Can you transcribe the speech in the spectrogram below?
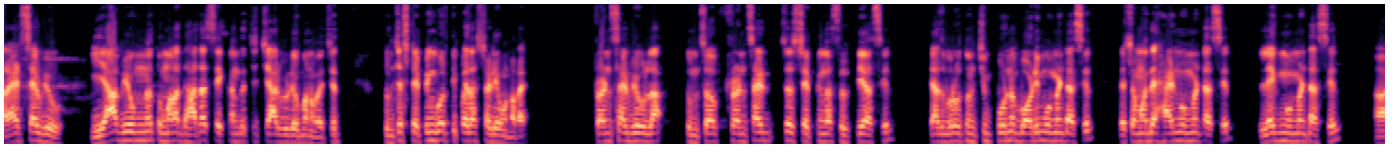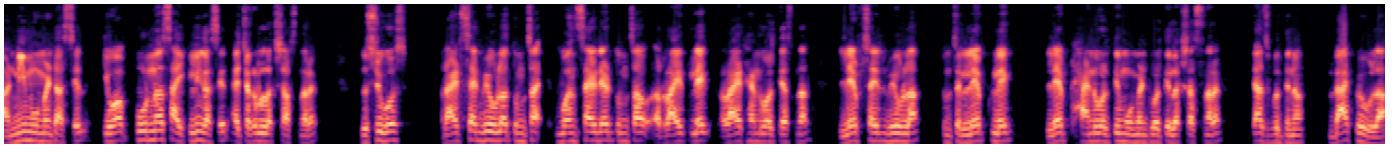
right side view या व्ह्यूनं तुम्हाला दहा दहा सेकंदाचे चार व्हिडिओ बनवायचे तुमच्या स्टेपिंग वरती पहिला स्टडी होणार आहे. फ्रंट साईड व्ह्यूला तुमचं फ्रंट साईडचं स्टेपिंग असेल ते असेल. त्याचबरोबर तुमची पूर्ण बॉडी मुवमेंट असेल त्याच्यामध्ये हँड मुवमेंट असेल लेग मुवमेंट असेल नी मुवमेंट असेल किंवा पूर्ण सायकलिंग असेल याच्याकडे लक्ष असणार आहे. दुसरी गोष्ट राईट साईड व्ह्यूला तुमचा वन साइडेड तुमचा राईट लेग राईट हँड वरती असणार. लेफ्ट साईड व्ह्यूला तुमचं लेफ्ट लेग लेफ्ट हँड वरती मुवमेंट वरती लक्ष असणार आहे. त्याच पद्धतीनं बॅक व्ह्यूला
